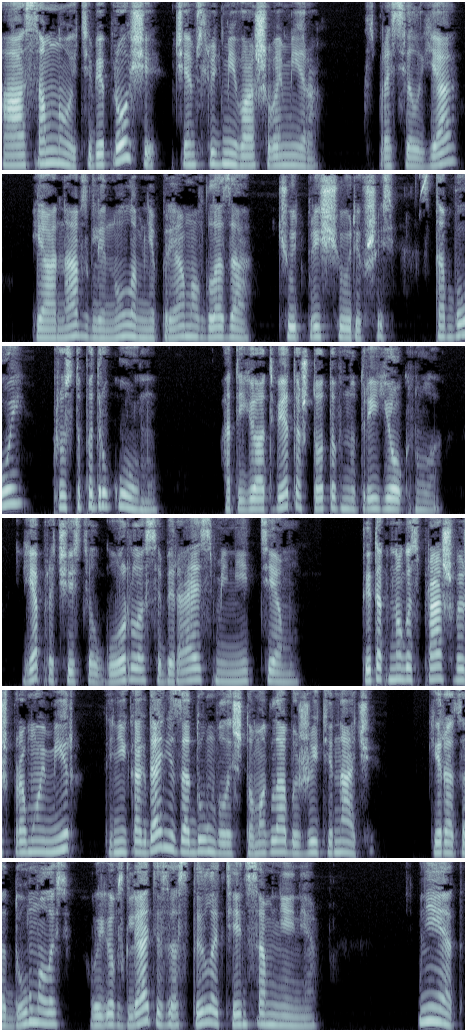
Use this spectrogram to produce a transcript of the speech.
А со мной тебе проще, чем с людьми вашего мира? Спросил я, и она взглянула мне прямо в глаза, чуть прищурившись. С тобой просто по-другому. От ее ответа что-то внутри ёкнуло. Я прочистил горло, собираясь сменить тему. Ты так много спрашиваешь про мой мир? Ты никогда не задумывалась, что могла бы жить иначе? Кира задумалась, в ее взгляде застыла тень сомнения. «Нет»,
